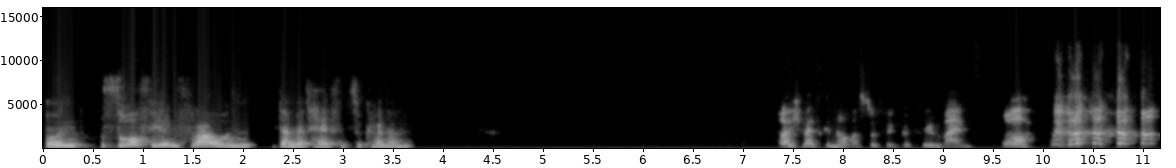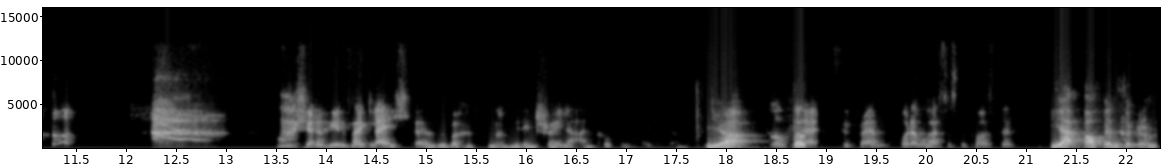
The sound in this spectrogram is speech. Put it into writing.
und so vielen Frauen damit helfen zu können. Oh, ich weiß genau, was du für ein Gefühl meinst. Oh. oh ich werde auf jeden Fall gleich äh, rüberhüpfen und mir den Trailer angucken. Ja. Auf das, äh, Instagram oder wo hast du es gepostet? Ja, auf Instagram.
